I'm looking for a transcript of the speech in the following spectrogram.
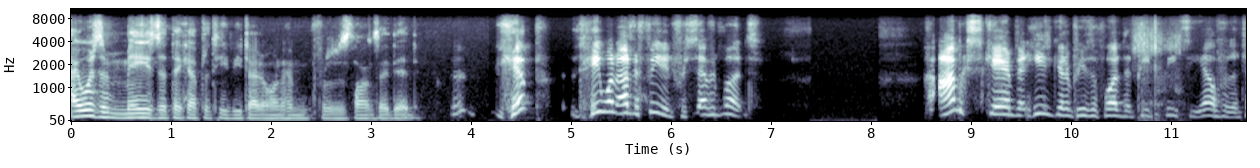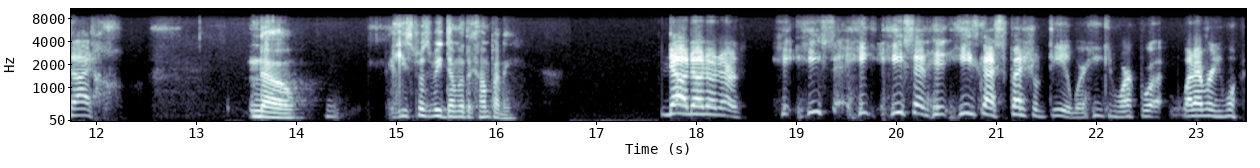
I was amazed that they kept the TV title on him for as long as they did. Yep, he went undefeated for seven months. I'm scared that he's going to be the one that beats PCO for the title. No, he's supposed to be done with the company. No, no, no, no. He he said he he said he he's got a special deal where he can work whatever he wants.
